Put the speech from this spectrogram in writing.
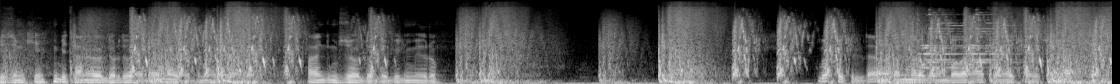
Bizimki bir tane öldürdü ve ben mi öldürdüm acaba? Hangimiz öldürdü bilmiyorum. Bu şekilde adamlara bombalar atmaya çalışarak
